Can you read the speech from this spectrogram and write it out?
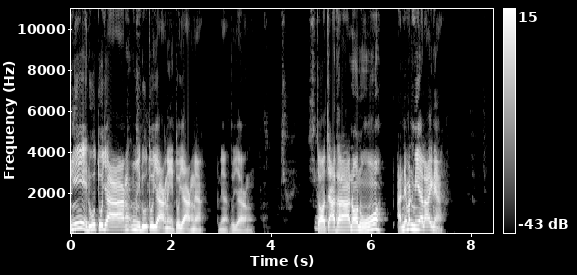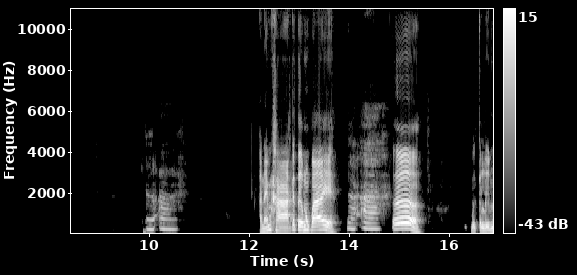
นี่ดูตัวอย่างนี่ดูตัวอย่างนี่ตัวอย่างเนี่ยเนี่ยตัวอย่างจอจานตรานอหนู อันนี้มันมีอะไรเนี่ย เอออาอันไหนมันขาดก็เติมลงไปเอออาเออบึกกระหลิน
